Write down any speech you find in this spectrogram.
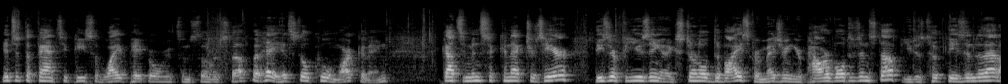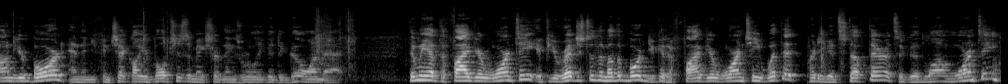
It's just a fancy piece of white paper with some silver stuff, but hey, it's still cool marketing. Got some instant connectors here. These are for using an external device for measuring your power voltage and stuff. You just hook these into that onto your board and then you can check all your voltages and make sure everything's really good to go on that. Then we have the five-year warranty. If you register the motherboard, you get a five-year warranty with it. Pretty good stuff there. It's a good long warranty.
